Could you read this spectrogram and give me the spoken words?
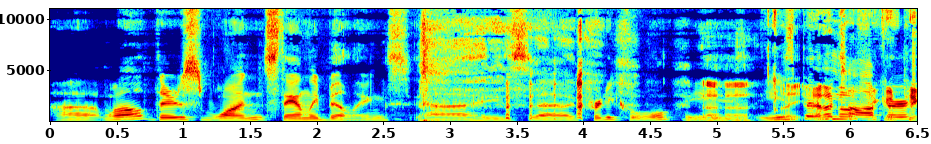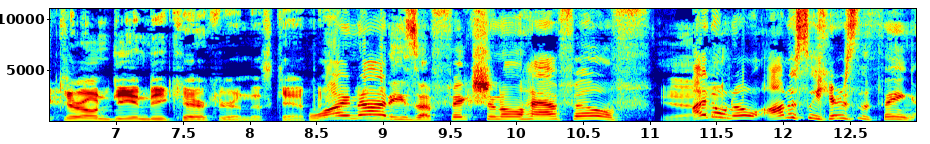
Uh, well, there's one Stanley Billings. Uh, he's uh, pretty cool. He, Uh-huh. He's I, been I don't a know if you talker. can pick your own D and D character in this campaign. Why I not? mean, He's a fictional half elf. Yeah. I don't know. Honestly, here's the thing.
